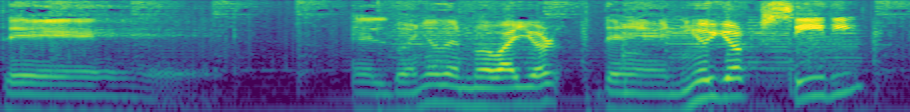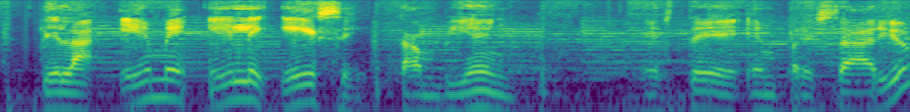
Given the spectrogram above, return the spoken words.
de el dueño de Nueva York, de New York City, de la MLS también, este empresario.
